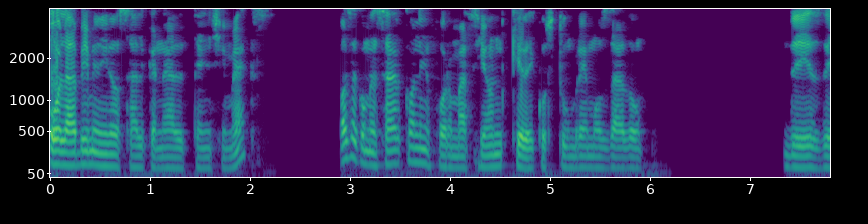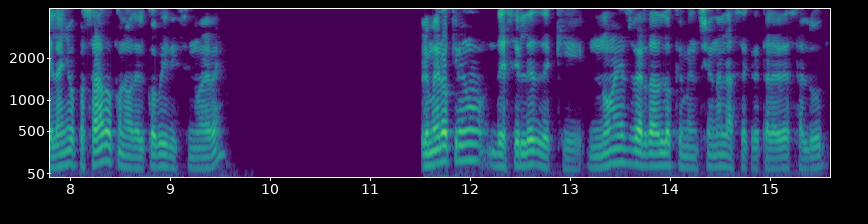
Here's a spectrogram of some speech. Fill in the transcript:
Hola, bienvenidos al canal Tenshimax. Vamos a comenzar con la información que de costumbre hemos dado desde el año pasado con lo del COVID-19. Primero quiero decirles de que no es verdad lo que menciona la Secretaría de Salud,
